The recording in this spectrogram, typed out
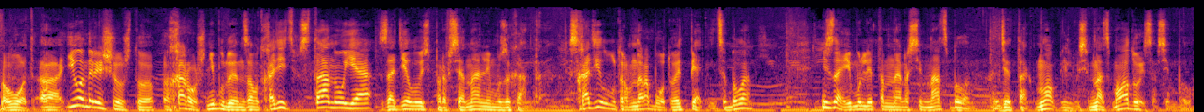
Вот. а, И он решил, что хорош, не буду я на завод ходить, стану я, заделаюсь профессиональным музыкантом. Сходил утром на работу, это пятница была. Не знаю, ему лет там, наверное, 17 было. Где-то так. Ну, или 18. Молодой совсем был.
